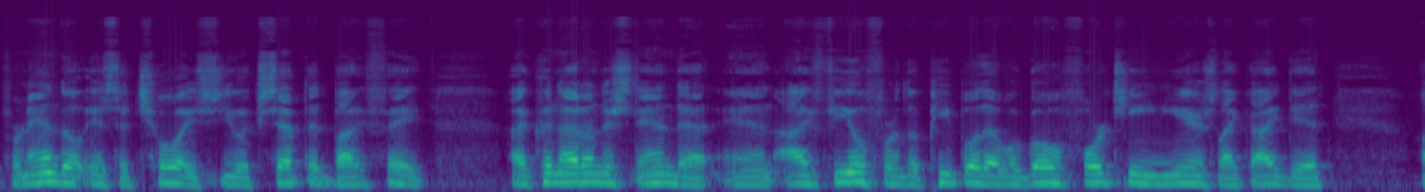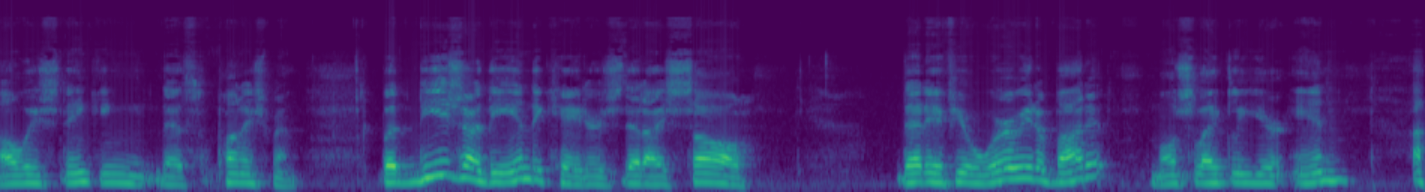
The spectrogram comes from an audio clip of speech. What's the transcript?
Fernando is a choice you accepted by faith. I could not understand that. And I feel for the people that will go 14 years like I did, always thinking that's punishment. But these are the indicators that I saw that if you're worried about it, most likely you're in.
